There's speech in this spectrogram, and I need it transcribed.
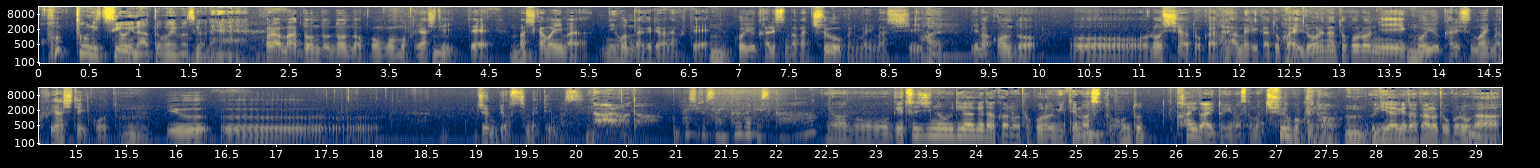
本当に強いなと思いますよね。これはまあどんどんどんどん今後も増やしていって、うん、まあ、しかも今、日本だけではなくて、うん、こういうカリスマが中国にもいますし、はい、今今度、ロシアとかアメリカとか、はい、いろいろなところにこういうカリスマを今増やしていこうという,、準備を進めています。なるほど。田代さんいかがですか？いやあの月次の売上高のところを見てますと、うん、本当海外といいますか、まあ、中国の売上高のところが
